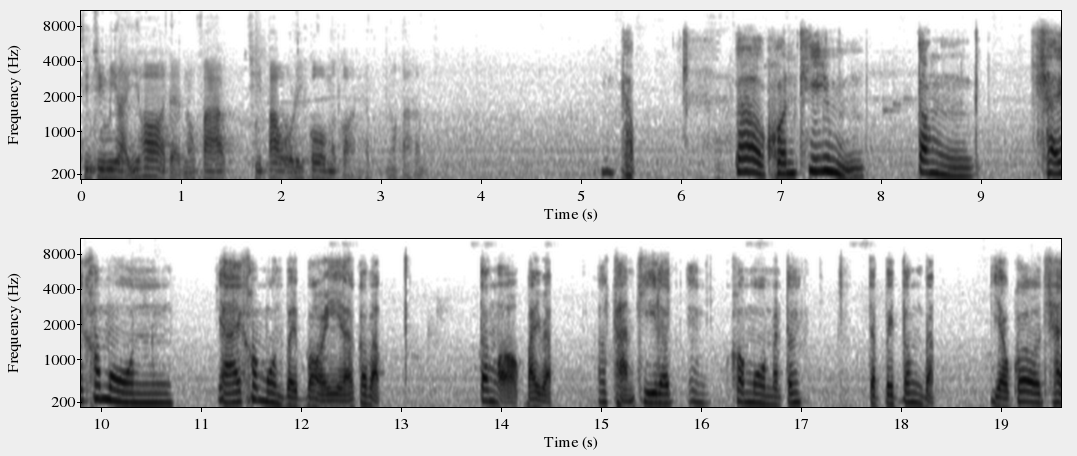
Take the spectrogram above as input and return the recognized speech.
จริง ๆ มีหลายยี่ห้อ แต่น้องฟ้าชี้เป้า Origo มาก่อนครับน้องฟ้าครับ ครับ ก็คนที่ต้องใช้ข้อมูล ย้ายข้อมูลบ่อยๆ แล้วก็แบบต้องออกไปแบบสถานที่แล้วข้อมูลมันต้องจะเป็นต้องแบบเดี๋ยวก็ใช้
